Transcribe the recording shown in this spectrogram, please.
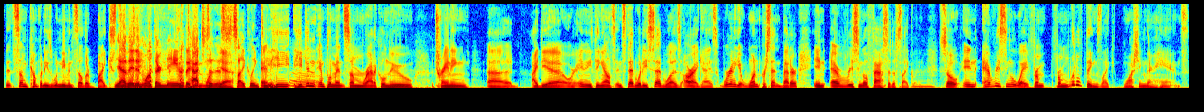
that some companies wouldn't even sell their bikes. Yeah, to the they didn't want their name attached didn't to this yeah. cycling team. and he he didn't Oh. implement some radical new training uh, idea or anything else. Instead, what he said was, "All right, guys, we're going to get one percent better in every single facet of cycling. So in every single way, from from little things like washing their hands."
